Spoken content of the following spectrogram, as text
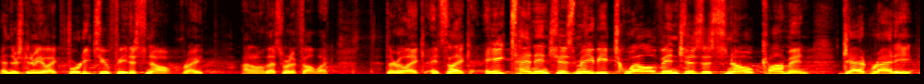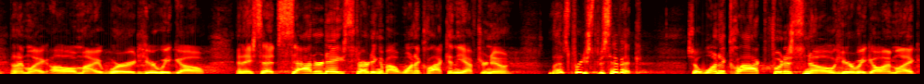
and there's going to be like 42 feet of snow, right? I don't know, that's what it felt like. They're like, it's like eight, 10 inches, maybe 12 inches of snow coming. Get ready. And I'm like, oh my word, here we go. And they said, Saturday starting about one o'clock in the afternoon. That's pretty specific. So one o'clock, foot of snow, here we go. I'm like,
